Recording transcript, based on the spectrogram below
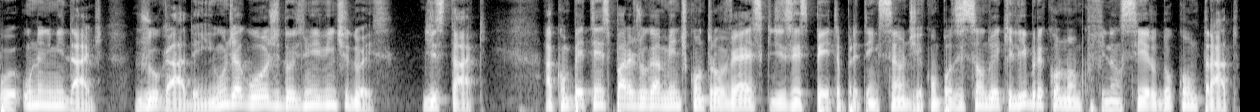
por unanimidade, julgado em 1 de agosto de 2022. Destaque: a competência para julgamento de controvérsia que diz respeito à pretensão de recomposição do equilíbrio econômico-financeiro do contrato,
